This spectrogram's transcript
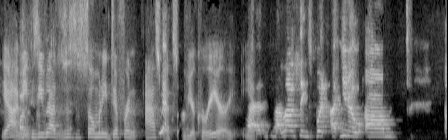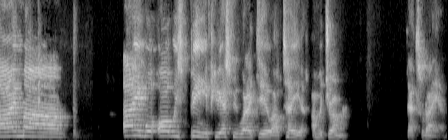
yeah, I mean, because you've had just so many different aspects yeah. of your career. Yeah, yeah, a lot of things, but uh, you know, um, I'm uh, I will always be. If you ask me what I do, I'll tell you I'm a drummer. That's what I am.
